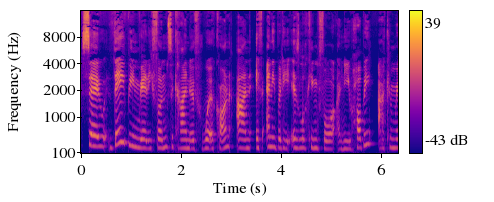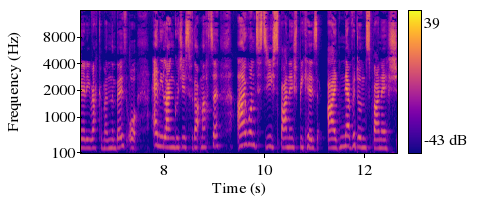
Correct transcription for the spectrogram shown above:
So they've been really fun to kind of work on. And if anybody is looking for a new hobby, I can really recommend them both, or any languages for that matter. I wanted to do Spanish because I'd never done Spanish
